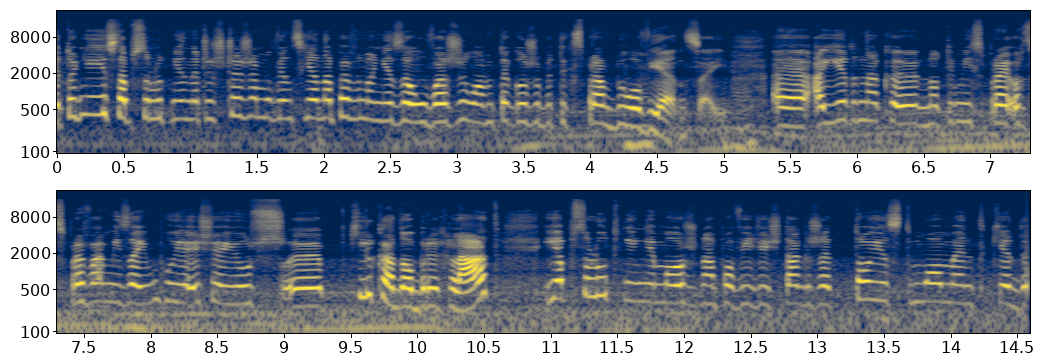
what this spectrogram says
Nie, to nie jest absolutnie, znaczy szczerze mówiąc, ja na pewno nie zauważyłam tego, żeby tych spraw było więcej. E, a jednak e, no, tymi spra- sprawami zajmuję się już e, kilka dobrych lat i absolutnie nie można powiedzieć tak, że to jest moment, kiedy,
